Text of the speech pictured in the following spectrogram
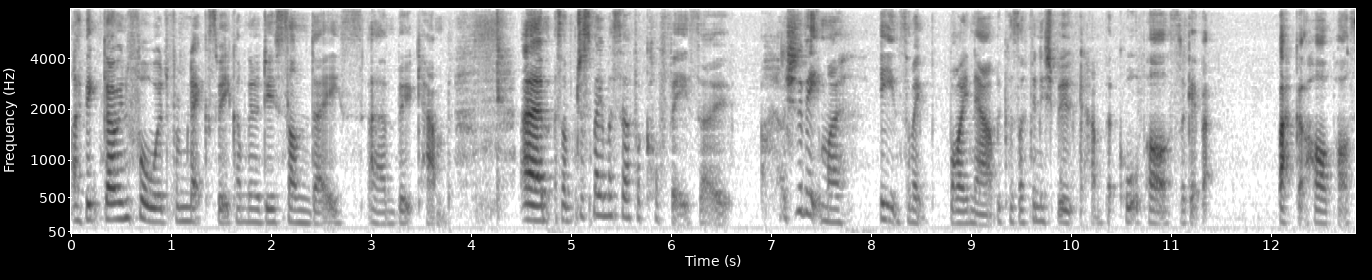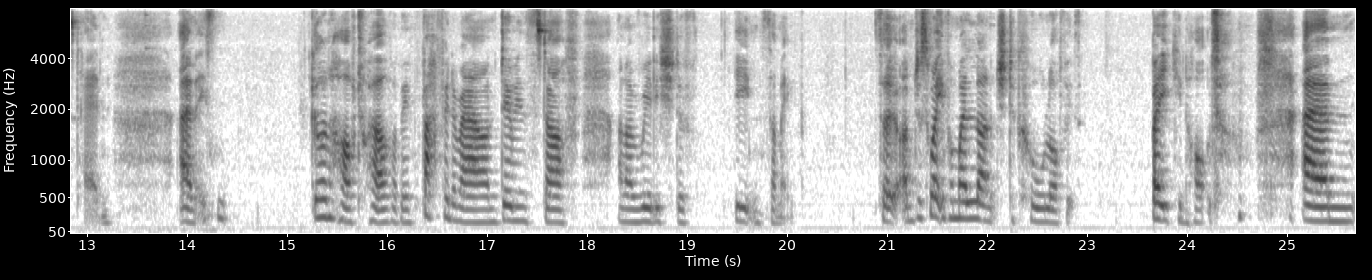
I think going forward from next week, I'm going to do Sundays um, boot camp. Um, so I've just made myself a coffee, so I should have eaten my eaten something by now because I finished boot camp at quarter past and I get back back at half past ten and it's gone half 12 I've been faffing around doing stuff and I really should have eaten something so I'm just waiting for my lunch to cool off. It's baking hot. Um,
